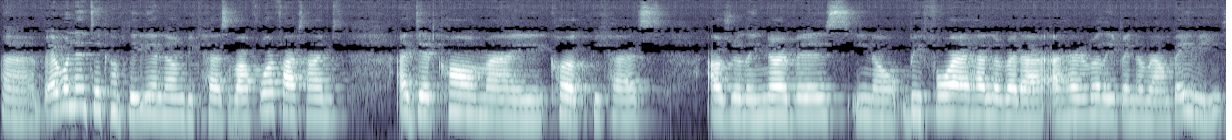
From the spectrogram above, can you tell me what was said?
Uh, but I wouldn't say completely alone because about four or five times I did call my cook because I was really nervous. You know, before I had Loretta, I hadn't really been around babies.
